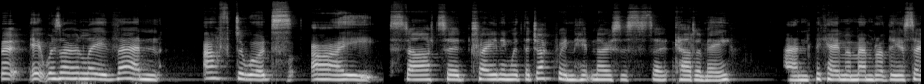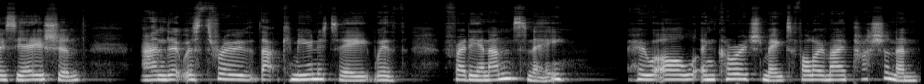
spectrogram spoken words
But it was only then afterwards I started training with the Jacquin Hypnosis Academy and became a member of the association. And it was through that community with Freddie and Anthony who all encouraged me to follow my passion and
